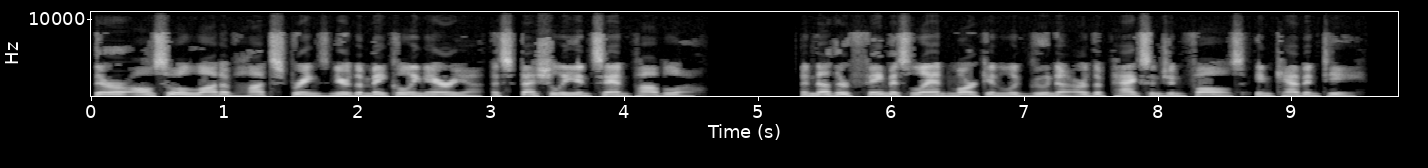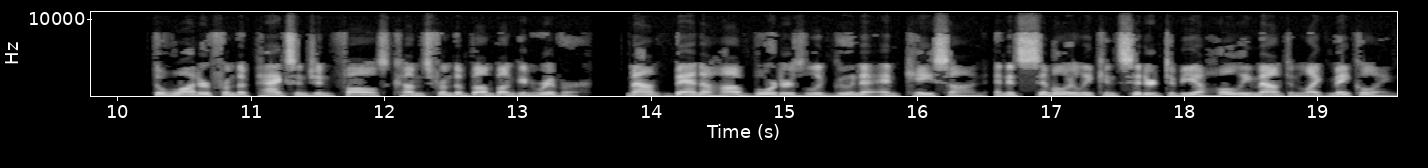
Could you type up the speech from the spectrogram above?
There are also a lot of hot springs near the Makiling area, especially in San Pablo. Another famous landmark in Laguna are the Pagsanjan Falls, in Cavinti. The water from the Pagsanjan Falls comes from the Bumbungan River. Mount Banahaw borders Laguna and Quezon, and is similarly considered to be a holy mountain like Makiling.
